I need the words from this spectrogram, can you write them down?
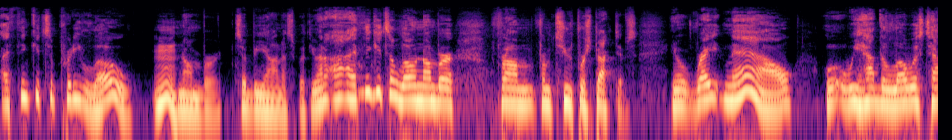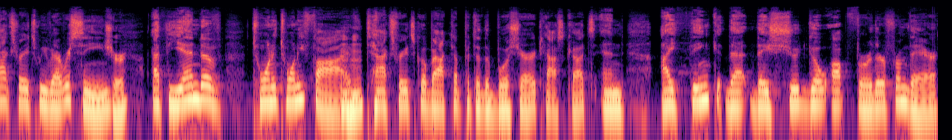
I think it's a pretty low mm. number, to be honest with you. And I, I think it's a low number from from two perspectives. You know, right now we have the lowest tax rates we've ever seen. Sure. At the end of 2025, mm-hmm. tax rates go back up into the Bush era tax cuts. And I think that they should go up further from there.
